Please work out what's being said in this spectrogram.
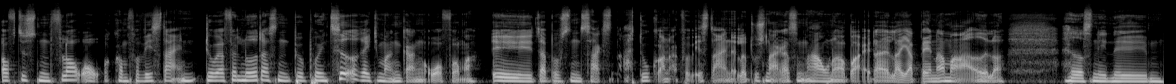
ofte sådan flov over at komme fra Vestegn. Det var i hvert fald noget, der sådan blev pointeret rigtig mange gange over for mig. Øh, der blev sådan sagt, sådan, ah, du er godt nok fra Vestegn, eller du snakker sådan havnearbejder, eller jeg banner meget, eller havde sådan en... Øh,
